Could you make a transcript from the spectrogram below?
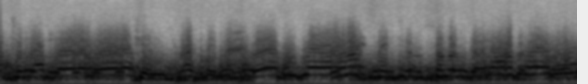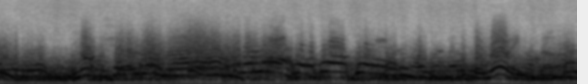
Christians rugby match, we might mention some of the other not shown on the. The rowing club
